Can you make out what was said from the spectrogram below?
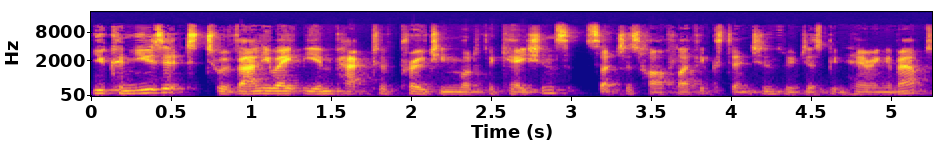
You can use it to evaluate the impact of protein modifications, such as half-life extensions we've just been hearing about.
